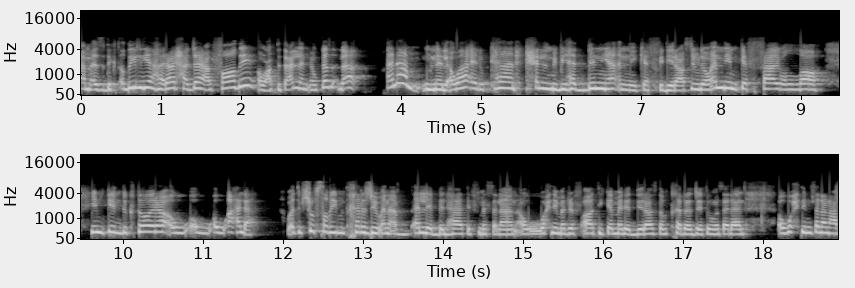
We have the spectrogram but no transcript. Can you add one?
أما إذا بدك تقضي لي إياها رايحة جاي على الفاضي أو عم تتعلمي أو كذا لا. أنا من الأوائل وكان حلمي بهالدنيا إني كفي دراستي ولو إني مكفاي والله يمكن دكتورة أو أو أو أعلى. وقت بشوف صبي متخرجة وأنا بقلب بالهاتف مثلا أو وحدة من رفقاتي كملت دراسة وتخرجت مثلا أو وحدة مثلا عم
